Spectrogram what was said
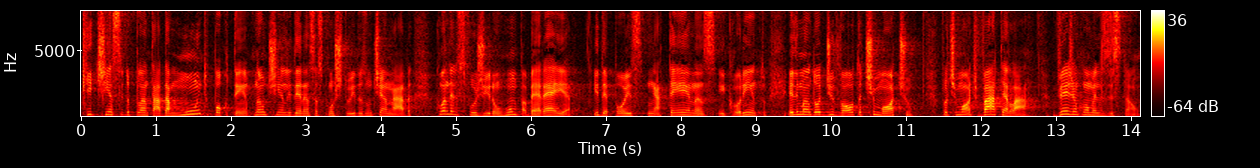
que tinha sido plantada há muito pouco tempo, não tinha lideranças constituídas, não tinha nada. Quando eles fugiram rumo para Bereia, e depois em Atenas, em Corinto, ele mandou de volta Timóteo. Falou: Timóteo, vá até lá, Vejam como eles estão.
